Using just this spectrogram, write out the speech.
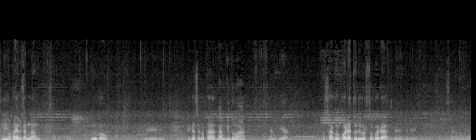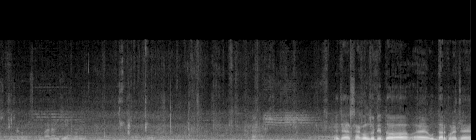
কি পাইলকার নাম? তুমি কও। ঠিক আছে কথা? নাম কি তোমার? নাম কি আর? ছাগল কয়টা চুরি করছ কয়টা? আচ্ছা ছাগল দুটি তো উদ্ধার করেছেন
